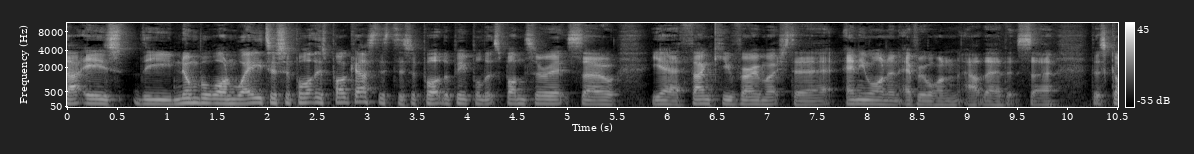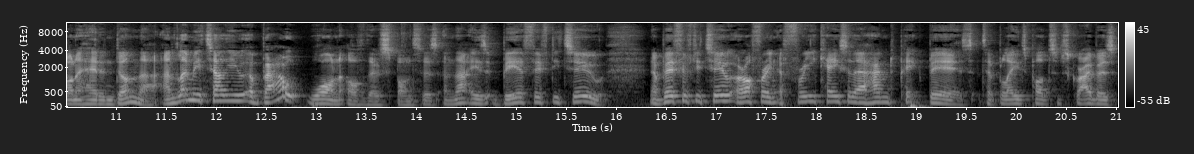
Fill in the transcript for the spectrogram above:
That is the number one way to support this podcast is to support the people that sponsor it. So yeah, thank you very much to anyone and everyone out there that's uh, that's gone ahead and done that. And let me tell you about one of those sponsors, and that is Beer Fifty Two. Now, Beer 52 are offering a free case of their hand picked beers to Blades Pod subscribers.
